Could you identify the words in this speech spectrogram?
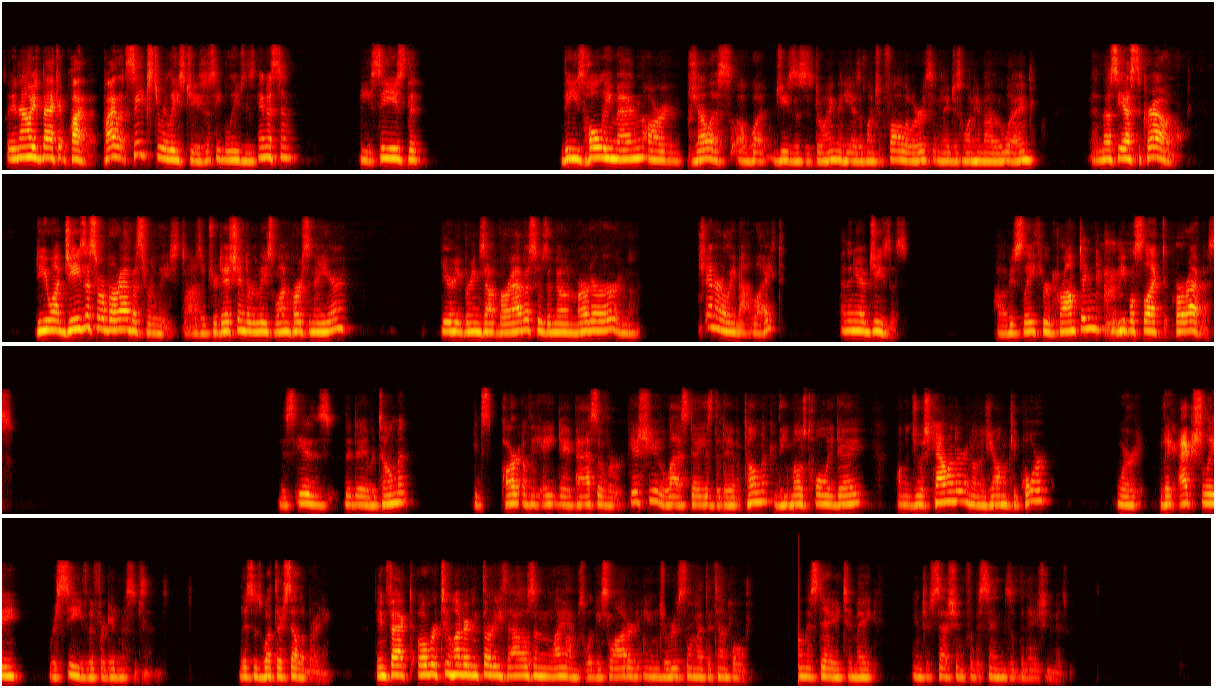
So now he's back at Pilate. Pilate seeks to release Jesus. He believes he's innocent. He sees that these holy men are jealous of what Jesus is doing, that he has a bunch of followers and they just want him out of the way. And thus he asked the crowd, Do you want Jesus or Barabbas released? It was a tradition to release one person a year. Here he brings out Barabbas, who's a known murderer and generally not liked. And then you have Jesus. Obviously, through prompting, the people select Barabbas. This is the Day of Atonement. It's part of the eight day Passover issue. The last day is the Day of Atonement, the most holy day on the Jewish calendar, known as Yom Kippur, where they actually receive the forgiveness of sins. This is what they're celebrating. In fact, over 230,000 lambs will be slaughtered in Jerusalem at the temple on this day to make intercession for the sins of the nation of Israel.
